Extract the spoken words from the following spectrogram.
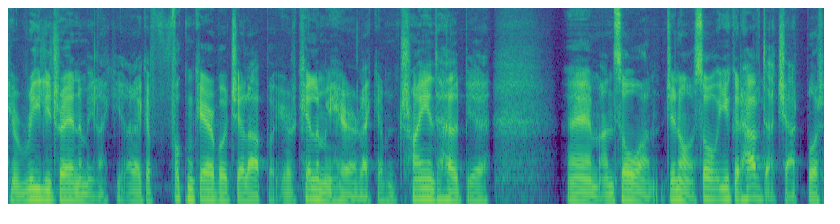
you're really draining me. Like, you- like I fucking care about you a lot, but you're killing me here. Like, I'm trying to help you, um, and so on. Do you know? So you could have that chat, but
